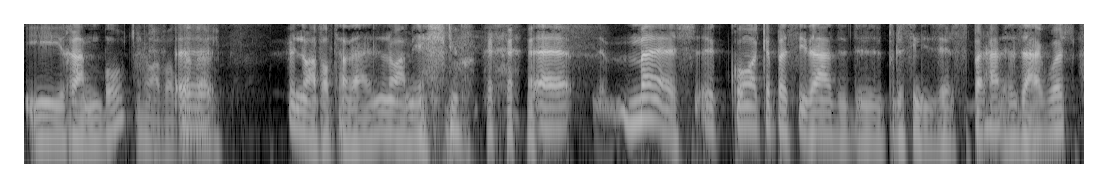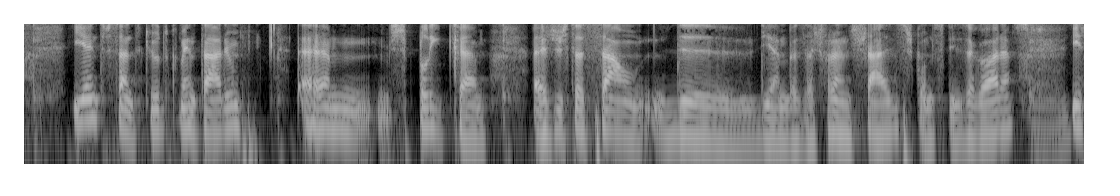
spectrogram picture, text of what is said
e Rambo. Não há volta a dar. Uh, não há volta a dar, não há mesmo. uh, mas com a capacidade de, por assim dizer, separar as águas, e é interessante que o documentário um, ehm, explica a gestação de, de ambas as franchises, como se diz agora, e,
